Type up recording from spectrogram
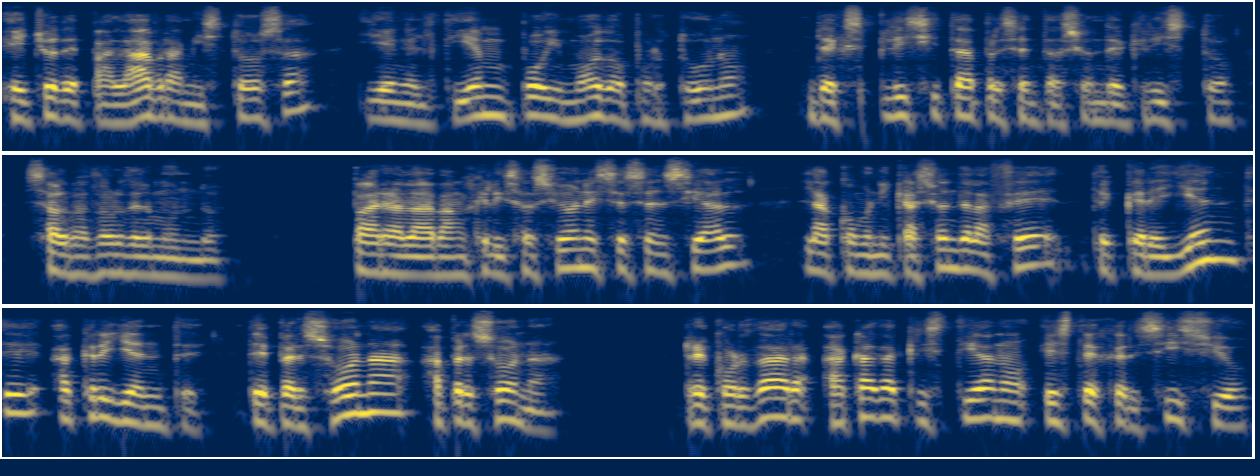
hecho de palabra amistosa y en el tiempo y modo oportuno de explícita presentación de Cristo, Salvador del mundo. Para la evangelización es esencial la comunicación de la fe de creyente a creyente, de persona a persona. Recordar a cada cristiano este ejercicio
